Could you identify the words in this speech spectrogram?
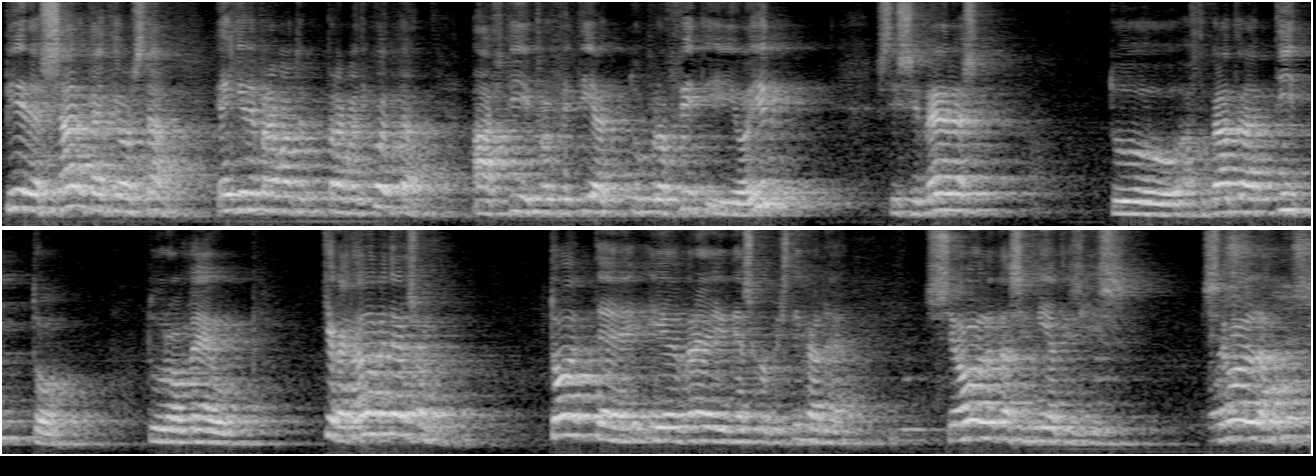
Πήρε σάρκα και οστά. Έγινε πραγματο- πραγματικότητα αυτή η προφητεία του προφήτη Ιωήλ στις ημέρες του αυτοκράτορα Τίτο του Ρωμαίου και κατάλαβε τέλος Τότε οι Εβραίοι διασκοπιστήκανε σε όλα τα σημεία της γης. Σε όλα. Όσοι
